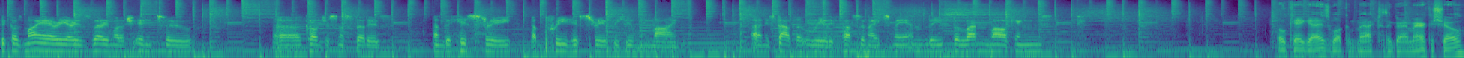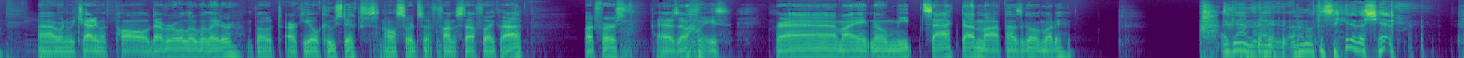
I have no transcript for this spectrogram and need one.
Because my area is very much into uh, consciousness studies and the history and prehistory of the human mind. And it's that that really fascinates me, and the, the landmarkings. Okay, guys, welcome back to the Grimerica Show. Uh, we're going to be chatting with Paul Devereux a little bit later about archaeoacoustics and all sorts of fun stuff like that. But first, as always, Graham, I ain't no meat sack Dunlop. How's it going, buddy? Again, I, I don't know what to say to this shit.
